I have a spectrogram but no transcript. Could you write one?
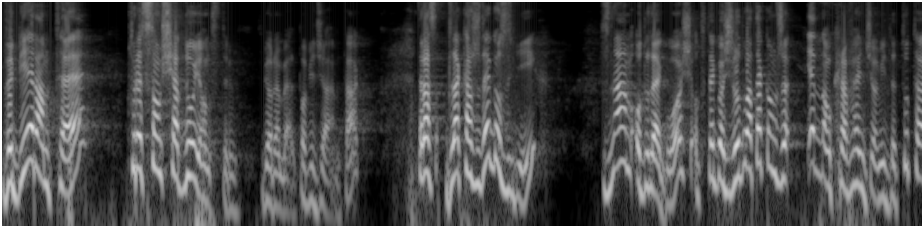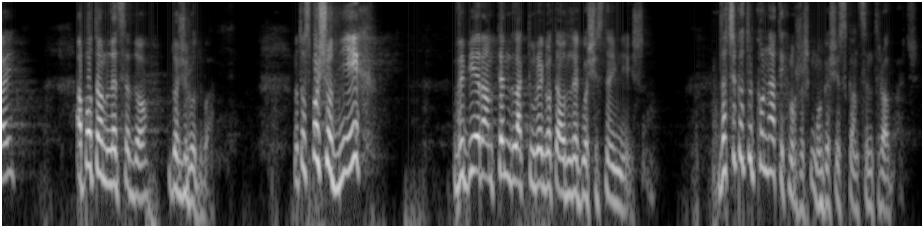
wybieram te, które sąsiadują z tym zbiorem L, powiedziałem, tak? Teraz dla każdego z nich znam odległość od tego źródła taką, że jedną krawędzią idę tutaj, a potem lecę do, do źródła. No to spośród nich wybieram ten, dla którego ta odległość jest najmniejsza. Dlaczego tylko na tych możesz, mogę się skoncentrować?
